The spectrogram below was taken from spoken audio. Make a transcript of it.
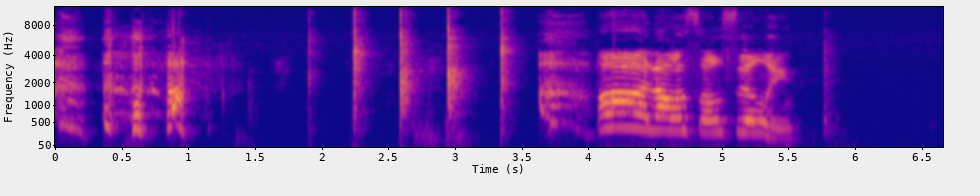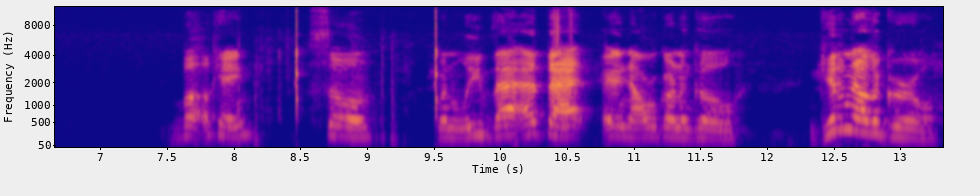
oh, that was so silly. But okay, so gonna leave that at that, and now we're gonna go get another girl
